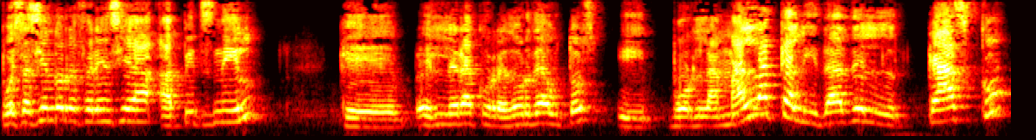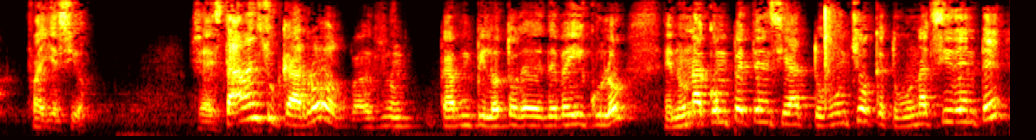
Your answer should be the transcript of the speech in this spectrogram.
pues haciendo referencia a Pete Snell, que él era corredor de autos y por la mala calidad del casco falleció. O sea, estaba en su carro, un, piloto de, de vehículo, en una competencia, tuvo un choque, tuvo un accidente,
